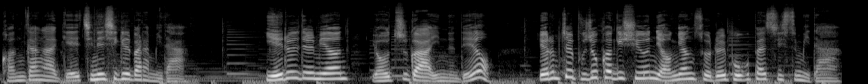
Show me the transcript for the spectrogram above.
건강하게 지내시길 바랍니다. 예를 들면 여주가 있는데요. 여름철 부족하기 쉬운 영양소를 보급할 수 있습니다.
